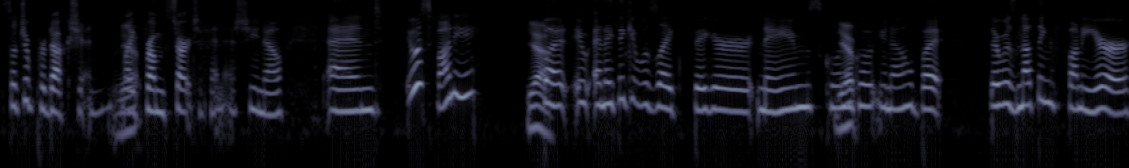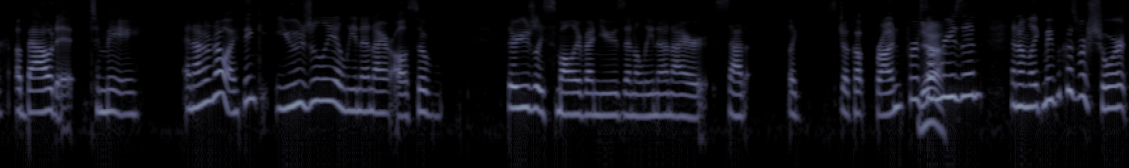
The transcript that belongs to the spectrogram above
such a production, Yeah. like from start to finish, you know. And it was funny, yeah but it, and I think it was like bigger names, quote Yep. unquote, you know. But there was nothing funnier about it to me. And I don't know. I think usually Alina and I are also they're usually smaller venues, and Alina and I are sat stuck up front for Yeah. some reason. And I'm like, maybe because we're short,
